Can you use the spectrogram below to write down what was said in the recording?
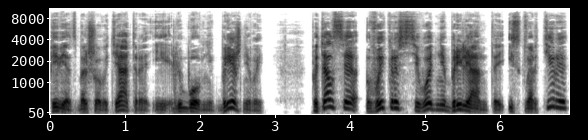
певец Большого театра и любовник Брежневой, пытался выкрасть сегодня бриллианты из квартиры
